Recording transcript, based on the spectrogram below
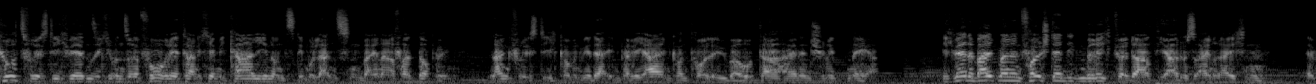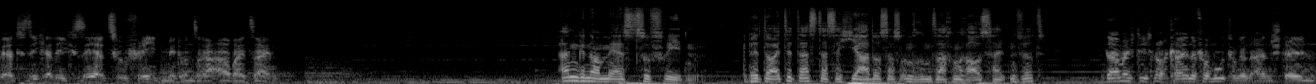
Kurzfristig werden sich unsere Vorräte an Chemikalien und Stimulanzen beinahe verdoppeln. Langfristig kommen wir der imperialen Kontrolle über Hutta einen Schritt näher. Ich werde bald meinen vollständigen Bericht für Darth Yadus einreichen. Er wird sicherlich sehr zufrieden mit unserer Arbeit sein. Angenommen, er ist zufrieden. Bedeutet das, dass sich Yadus aus unseren Sachen raushalten wird? Da möchte ich noch keine Vermutungen anstellen.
